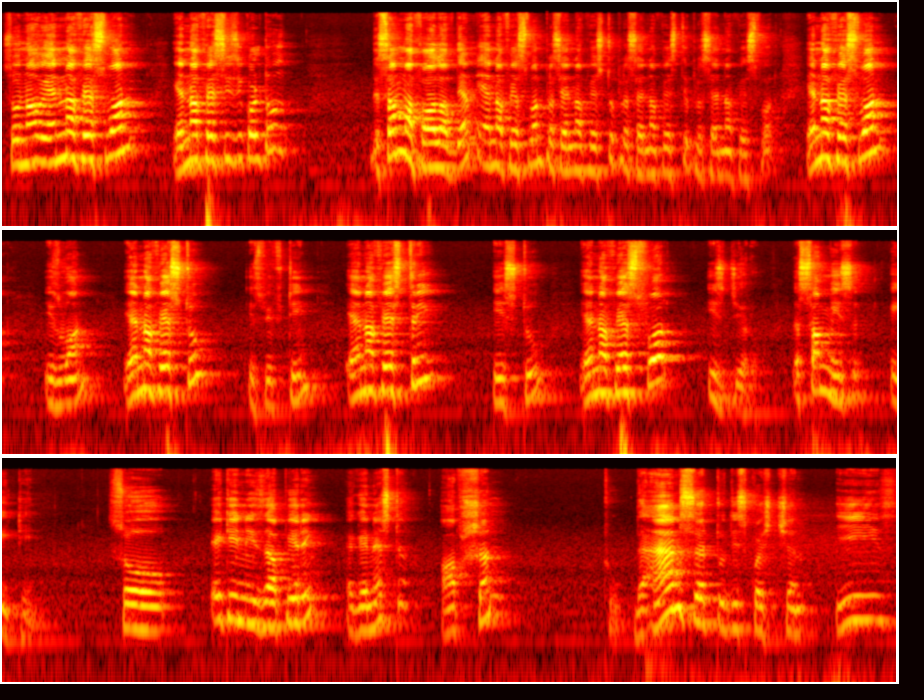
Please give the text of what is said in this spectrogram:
so now n of S1 n of S is equal to the sum of all of them n of S1 plus n of S2 plus n of S3 plus n of S4 n of S1 is 1 n of S2 is 15 n of S3 is 2, n of S4 is 0. The sum is 18. So, 18 is appearing against option 2. The answer to this question is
